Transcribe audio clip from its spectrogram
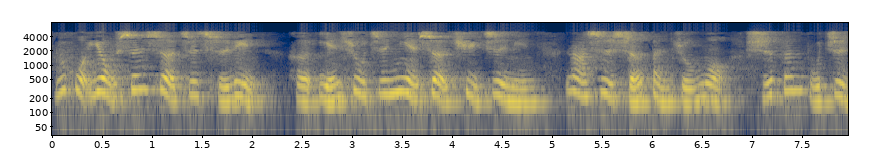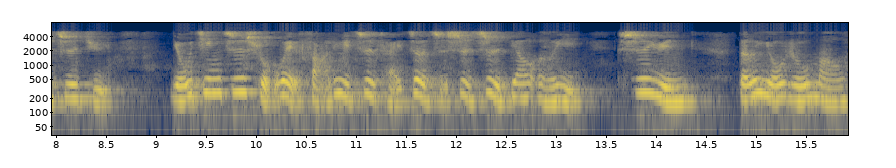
如果用声色之辞令和严肃之面色去治民，那是舍本逐末，十分不智之举。尤今之所谓法律制裁，这只是治标而已。诗云：“德犹如毛，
